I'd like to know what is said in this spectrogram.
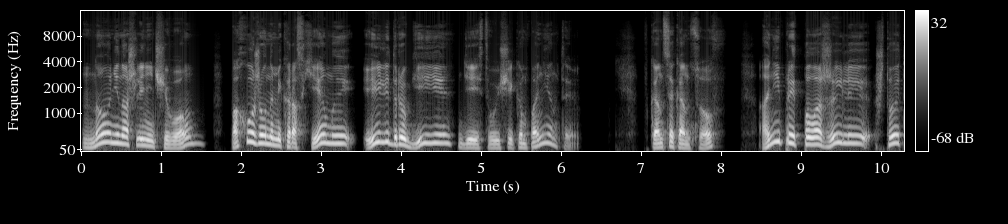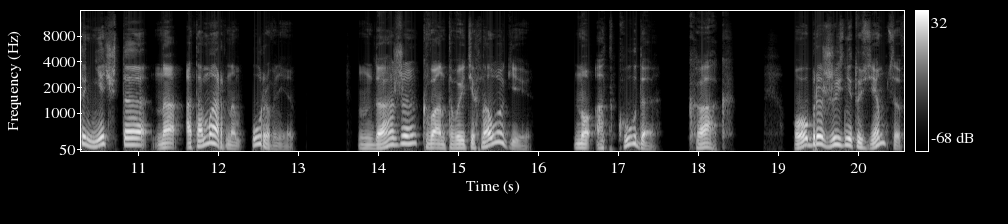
но не нашли ничего, похожего на микросхемы или другие действующие компоненты. В конце концов, они предположили, что это нечто на атомарном уровне. Даже квантовые технологии. Но откуда? Как? Образ жизни туземцев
